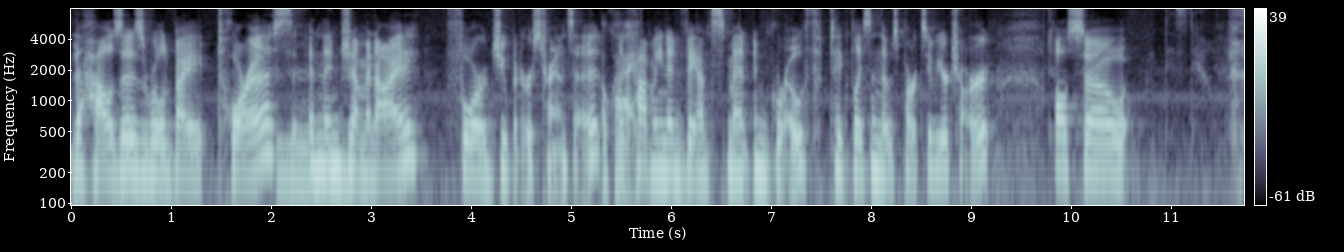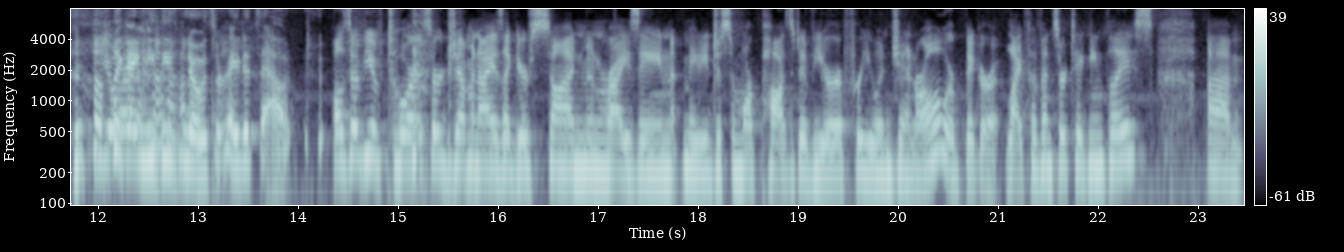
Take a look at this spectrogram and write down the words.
the houses ruled by Taurus mm-hmm. and then Gemini for Jupiter's transit. Okay. Like having advancement and growth take place in those parts of your chart. Also, like, I need these notes to write it down. Also, if you have Taurus or Gemini as like your sun, moon rising, maybe just a more positive year for you in general, where bigger life events are taking place. Um,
